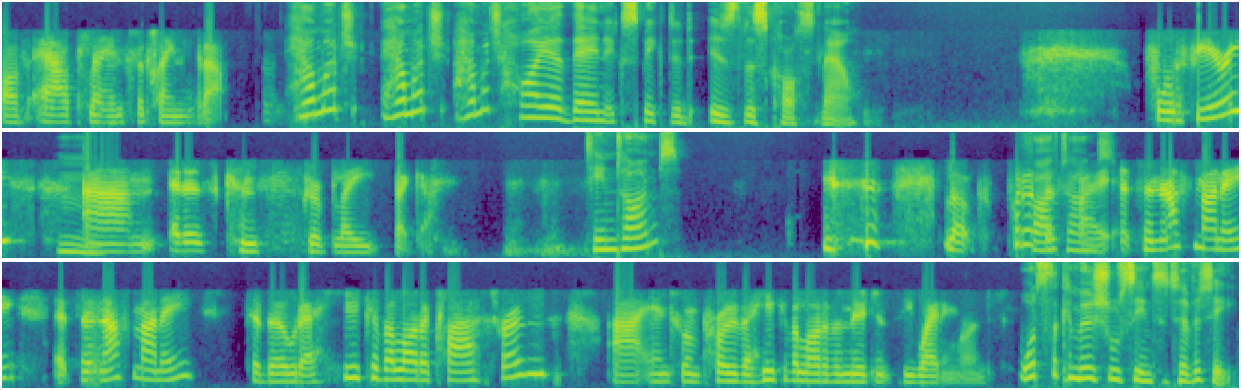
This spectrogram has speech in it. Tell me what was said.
of our plans for cleaning it up. How much? How much? How much higher than expected is this cost now? For the ferries, mm. um, it is considerably bigger. 10 times? Look, put it Five this times? way it's enough money, it's enough money to build a heck of a lot of classrooms uh, and to improve a heck of a lot of emergency waiting rooms. What's the commercial sensitivity?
